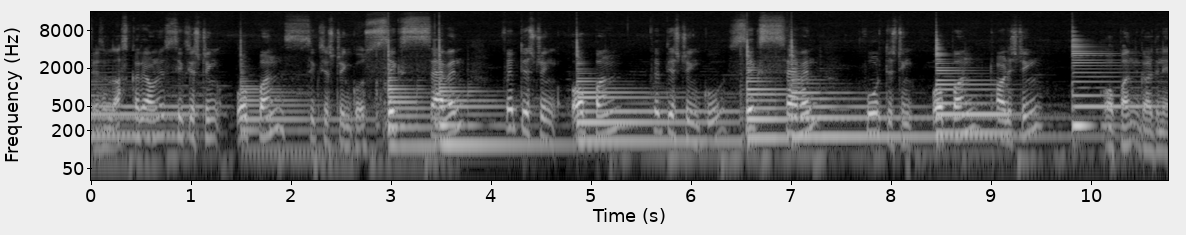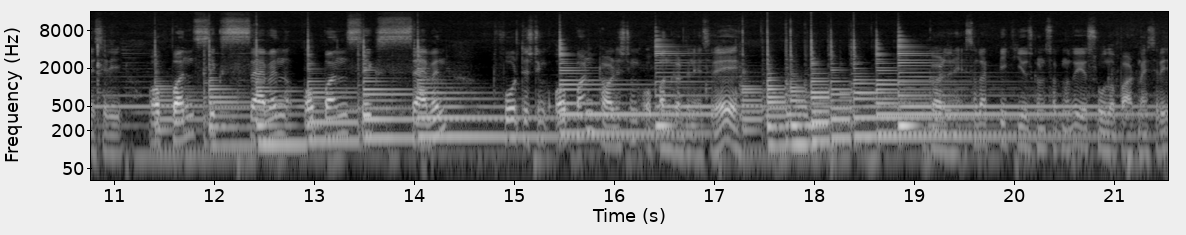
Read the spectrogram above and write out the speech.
त्यसमा लस्करै आउने सिक्स स्ट्रिङ ओपन सिक्स स्ट्रिङको six seven fifth string open fifth स्ट्रिङको six seven fourth string open third string open गरिदिने यसरी open six seven open six seven fourth string open third string open गरिदिने यसरी गरिदिने यसलाई पिक युज गर्न सक्नुहुन्छ यो सोलो पार्टमा यसरी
